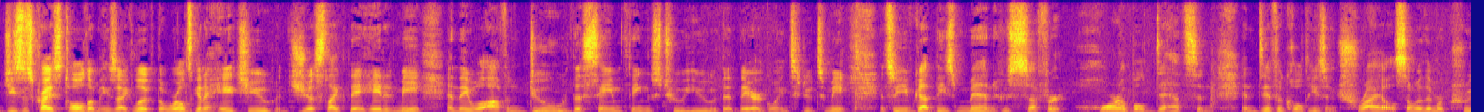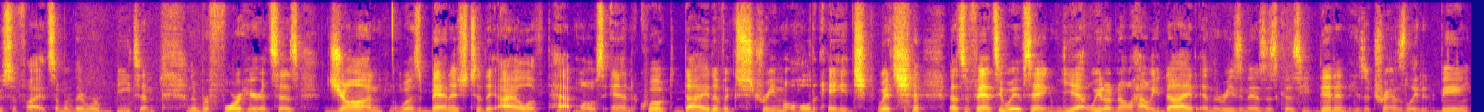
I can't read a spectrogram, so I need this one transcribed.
Jesus Christ told them, he's like, look, the world's going to hate you just like they hated me. And they will often do the same things to you that they are going to do to me. And so you've got these men who suffer horrible deaths and, and difficulties and trials. Some of them were crucified, some of them were beaten. Number four here it says, John was banished to the Isle of Patmos and, quote, died of extreme old age, which that's a fancy way of saying, yeah, we don't know how he died. And the reason is, is because he didn't. He's a translated being.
